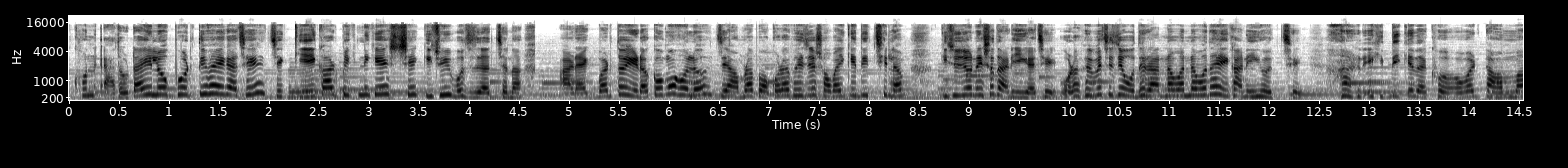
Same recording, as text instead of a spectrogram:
এখন এতটাই লোক ভর্তি হয়ে গেছে যে কে কার পিকনিকে এসছে কিছুই বোঝা যাচ্ছে না। আর একবার তো এরকমও হলো যে আমরা পকোড়া ভেজে সবাইকে দিচ্ছিলাম, কিছুজন এসে দাঁড়িয়ে গেছে। ওরা ভেবেছে যে ওদের রান্না বান্না বোধ এখানেই হচ্ছে। আর এইদিকে দেখো, আমার ঠাম্মা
